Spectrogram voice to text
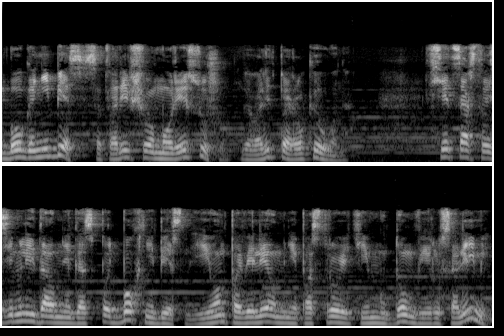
Бога небес, сотворившего море и сушу», говорит пророк Иона. «Все царства земли дал мне Господь Бог небесный, и Он повелел мне построить Ему дом в Иерусалиме,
